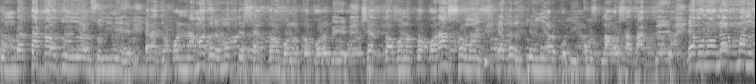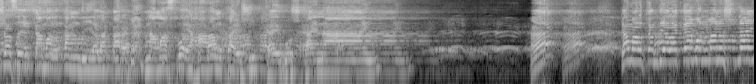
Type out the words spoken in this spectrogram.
তোমরা তাকাও দুনিয়ার জমিনে। এরা যখন নামাজের মধ্যে অবনত করবে। অবনত করার সময় এদের দুনিয়ার প্রতি কোষ লালসা থাকবে। এমন অনেক মানুষ আছে, কামাল কান্দি এলাকার। নামাজ পড়ে হারাম খায়, সুদ খায়, ঘুষ খায় নাই। হ্যাঁ? কামাল কান্দি এলাকা এমন মানুষ নাই।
